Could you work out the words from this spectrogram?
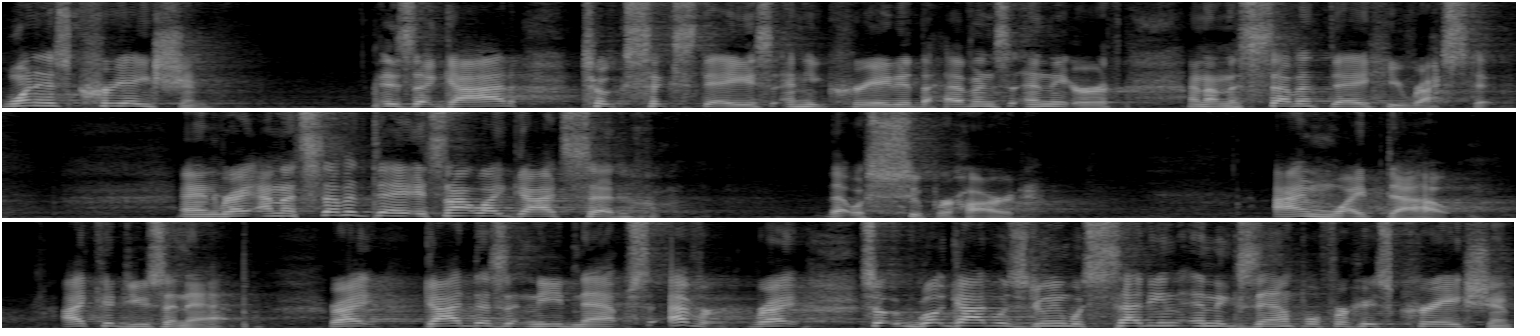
One is creation is that God took six days and he created the heavens and the earth, and on the seventh day he rested. And right on the seventh day, it's not like God said, That was super hard. I'm wiped out. I could use a nap, right? God doesn't need naps ever, right? So, what God was doing was setting an example for his creation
